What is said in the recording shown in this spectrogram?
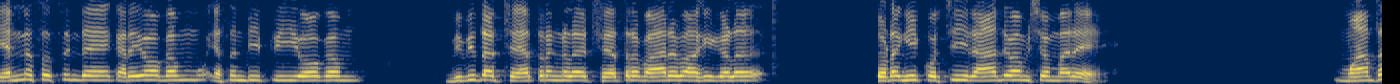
എൻ എസ് എസിന്റെ കരയോഗം എസ് എൻ ഡി പി യോഗം വിവിധ ക്ഷേത്രങ്ങൾ ക്ഷേത്ര ഭാരവാഹികൾ തുടങ്ങി കൊച്ചി രാജവംശം വരെ മത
